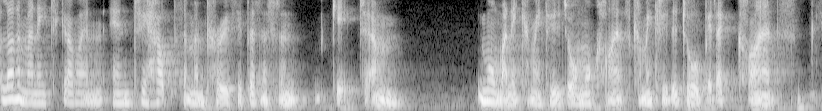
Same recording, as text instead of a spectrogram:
a lot of money to go in and to help them improve their business and get um, more money coming through the door, more clients coming through the door, better clients, you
